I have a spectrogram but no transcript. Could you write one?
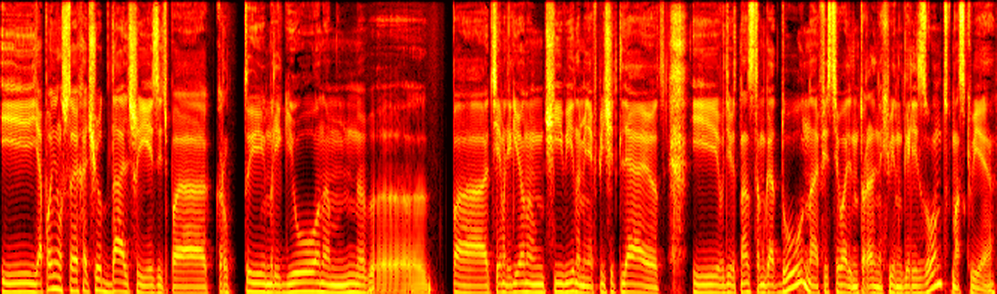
И я понял, что я хочу дальше ездить по крутым регионам, э, по тем регионам, чьи вина меня впечатляют. И в девятнадцатом году на фестивале натуральных вин «Горизонт» в Москве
